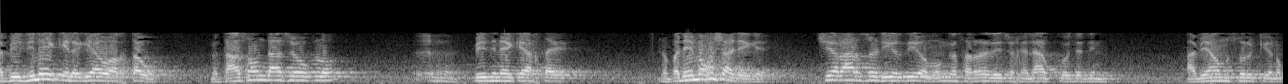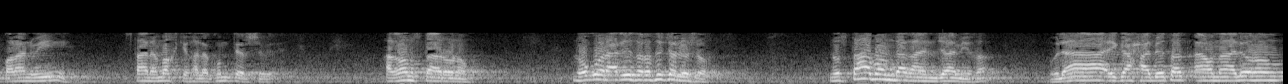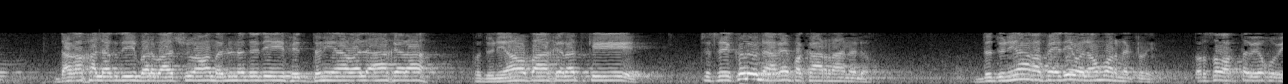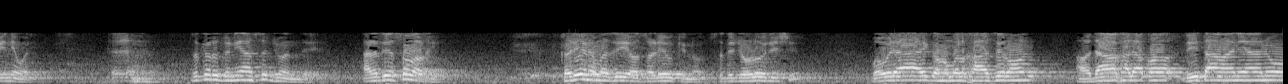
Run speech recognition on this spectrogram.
ابي دینه کې لګیا وختو نو تاسو هم داسې وکړو بي دینه کې اخته نو په دې مخه شالېږي چې رار سره ډیر دی او مونږ سره دې چې خلاف کو د دین ابي هم سر کې نو قران وی ستانه مخ کې خلکم تیر شوی هغه هم ستارونو نو ګور هغه سره څه چلو شو نو ستاب هم دا انجامي ښه اولائک حبطت اعمالهم دغه خلق دی برباد شو عملونه د دې په دنیا او آخرت په دنیا او آخرت کې چې څه کړو نه هغه په کار رانه له د دنیا غفې دی ول عمر نکړي تر څو وخت وي خو ویني ول ذکر دنیا سره ژوند دی ار دې سو واخی کړي رمزي او سړیو کینو سده جوړو دي شي اولائک هم الخاسرون او دا خلق دي تاوانیانو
